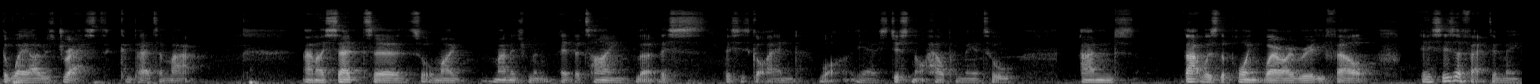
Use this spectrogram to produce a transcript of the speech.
the way I was dressed compared to Matt. And I said to sort of my management at the time, look, this this has got to end. What yeah, it's just not helping me at all. And that was the point where I really felt this is affecting me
